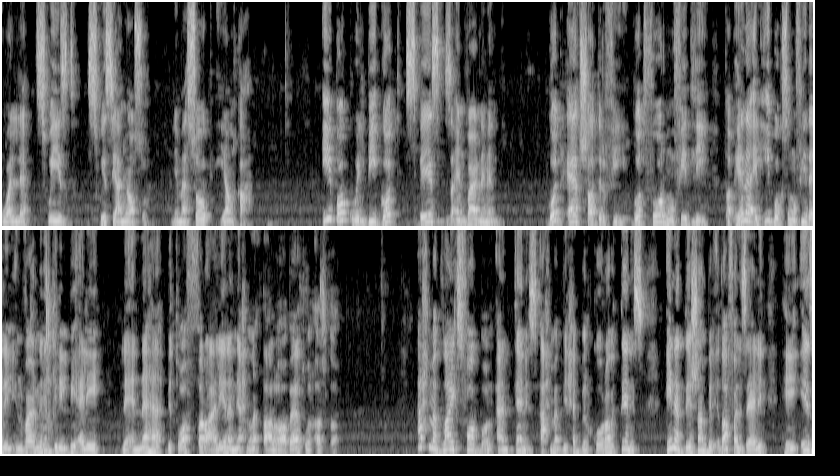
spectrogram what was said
ولا squeezed squeeze يعني يعصر. إنما soak ينقع. E-books will be good space the environment. Good at شاطر فيه good for مفيد ليه؟ طب هنا ال e-books مفيدة لل environment للبيئة ليه؟ لأنها بتوفر علينا إن إحنا نقطع الغابات والأشجار. أحمد likes football and tennis أحمد بيحب الكورة والتنس. In addition بالإضافة لذلك he is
